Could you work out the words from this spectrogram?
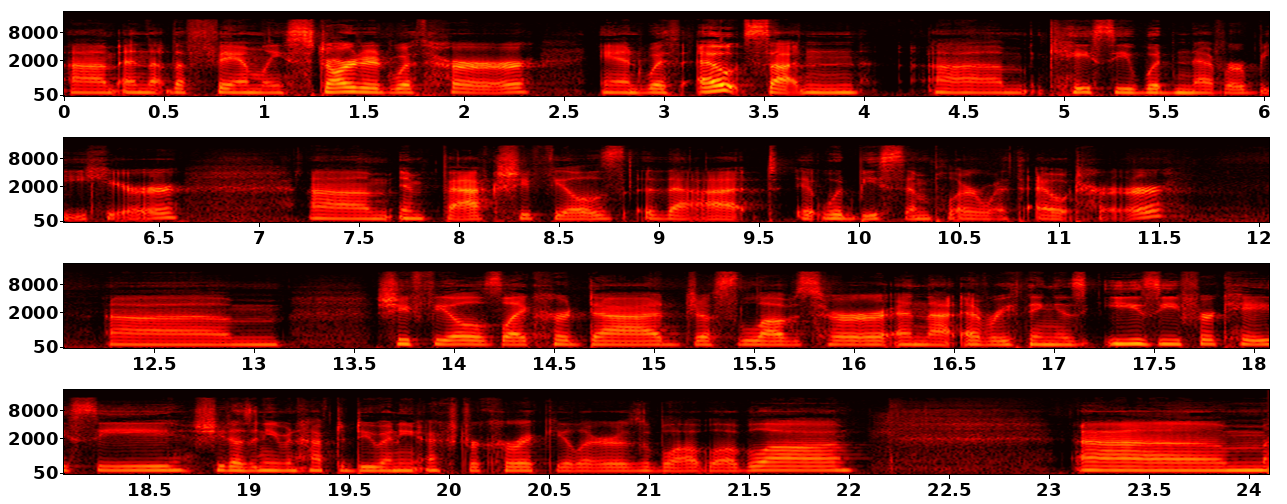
um, and that the family started with her, and without Sutton, um, Casey would never be here. Um, in fact, she feels that it would be simpler without her. Um, she feels like her dad just loves her and that everything is easy for Casey. She doesn't even have to do any extracurriculars, blah, blah, blah. Um,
